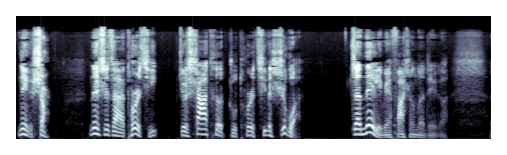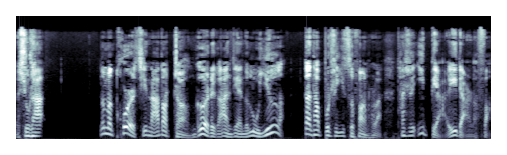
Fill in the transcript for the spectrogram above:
那个事儿，那是在土耳其，就是沙特驻土耳其的使馆。在那里面发生的这个凶杀，那么土耳其拿到整个这个案件的录音了，但他不是一次放出来，他是一点一点的放。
